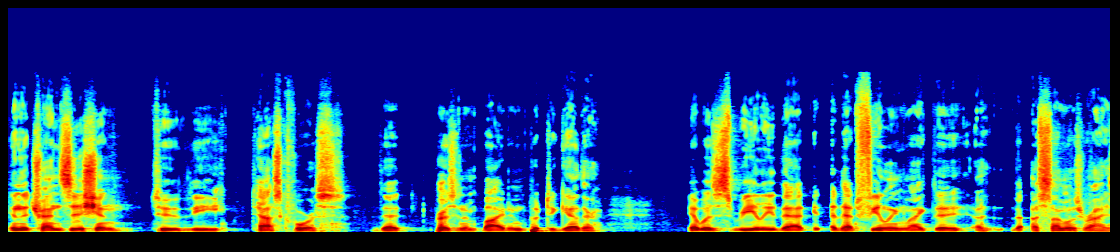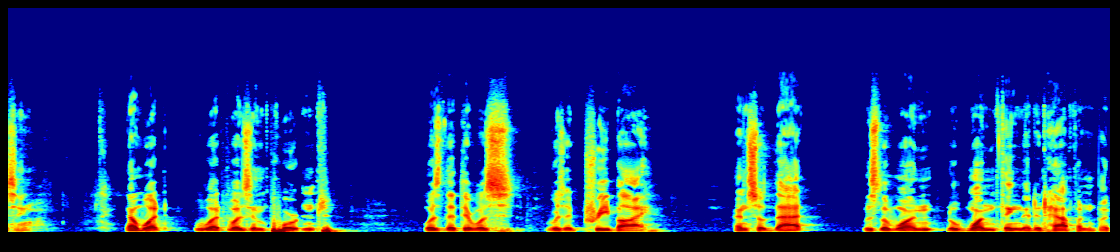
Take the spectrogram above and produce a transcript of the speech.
In the transition to the task force that President Biden put together, it was really that, that feeling like the, uh, the, a sun was rising. Now, what, what was important was that there was, was a pre-buy. And so that was the one, the one thing that had happened. But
